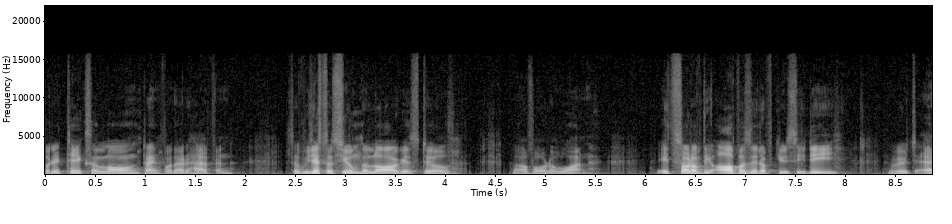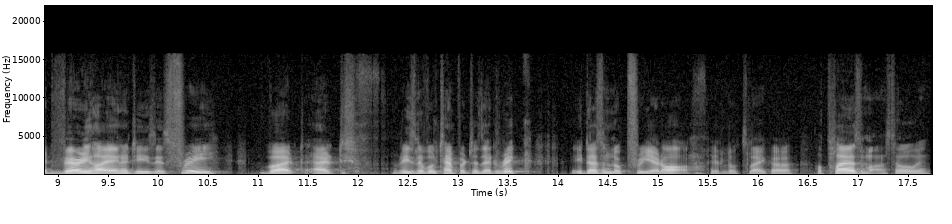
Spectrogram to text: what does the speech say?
But it takes a long time for that to happen. So we just assume the log is still of order one. It's sort of the opposite of QCD, which at very high energies is free, but at reasonable temperatures at RHIC, it doesn't look free at all. It looks like a, a plasma. So in,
